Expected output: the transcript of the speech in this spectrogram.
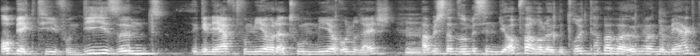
objektiv und die sind genervt von mir oder tun mir Unrecht. Hm. Habe mich dann so ein bisschen in die Opferrolle gedrückt, habe aber irgendwann gemerkt,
